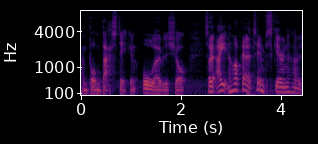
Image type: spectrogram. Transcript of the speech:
and bombastic and all over the shop. So eight and a half out of ten for scaring the hoes.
